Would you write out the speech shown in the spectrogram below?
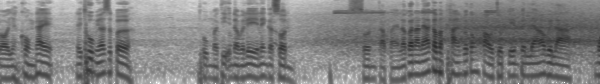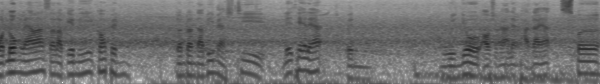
ก็ยังคงได้ในทุ่มอยู่นสเปอร์ ทุ่มมาที่อินโดเวเล่เล่นกับซนซนกลับไปแล้วก็นั่นแหละกรรมการก็ต้องเป่าจบเกมเป็นแล้วเวลาหมดลงแล้วสำหรับเกมนี้ก็เป็นดอนดอนดาร์บี้แมชที่เละเทะเลยฮะเป็น มูรินโญ่เอาชนะแลมพาร์ดได้ฮะสเปอร์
